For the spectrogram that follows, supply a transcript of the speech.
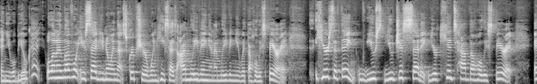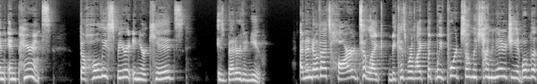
and you will be okay. Well, and I love what you said, you know, in that scripture when he says, I'm leaving and I'm leaving you with the Holy Spirit. Here's the thing. You, you just said it. Your kids have the Holy Spirit and, and parents, the Holy Spirit in your kids is better than you. And I know that's hard to like because we're like, but we poured so much time and energy and well,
